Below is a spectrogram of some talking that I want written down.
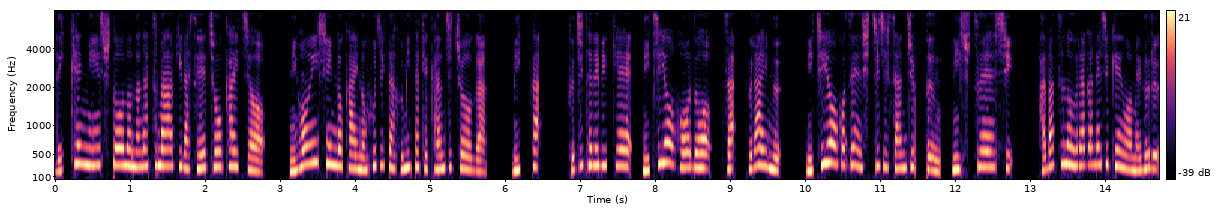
立憲民主党の長妻昭政調会長、日本維新の会の藤田文武幹事長が、3日、フジテレビ系日曜報道ザ・プライム日曜午前7時30分に出演し、派閥の裏金事件をめぐる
